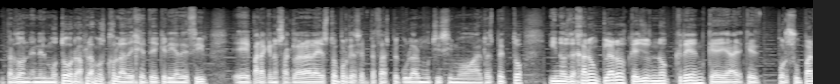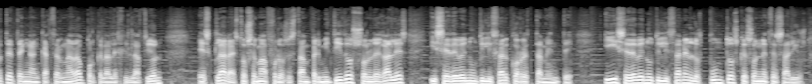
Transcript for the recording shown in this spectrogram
Perdón, en el motor hablamos con la DGT, quería decir, eh, para que nos aclarara esto, porque se empezó a especular muchísimo al respecto, y nos dejaron claros que ellos no creen que, que por su parte tengan que hacer nada porque la legislación es clara. Estos semáforos están permitidos, son legales y se deben utilizar correctamente. Y se deben utilizar en los puntos que son necesarios.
